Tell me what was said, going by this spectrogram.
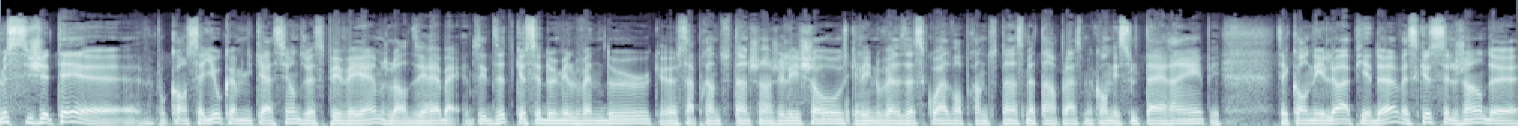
Mais si j'étais euh, pour conseiller aux communications du SPVM, je leur dirais, ben, dites que c'est 2022, que ça prend du temps de changer les choses, que les nouvelles escouades vont prendre du temps à se mettre en place, mais qu'on est sur le terrain, puis c'est qu'on est là à pied d'œuvre. Est-ce que c'est le genre de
